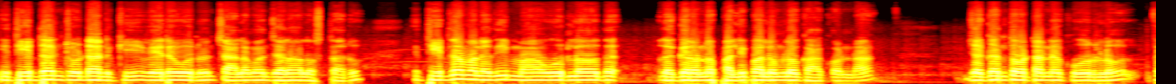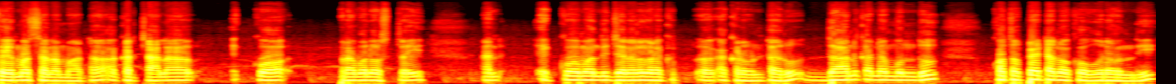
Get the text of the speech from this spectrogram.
ఈ తీర్థం చూడడానికి వేరే ఊరు నుంచి చాలామంది జనాలు వస్తారు. ఈ తీర్థం అనేది మా ఊర్లో ద- దగ్గర ఉన్న పల్లిపాలెంలో కాకుండా జగన్ తోట అనే ఊరిలో ఫేమస్ అన్నమాట. అక్కడ చాలా ఎక్కువ ప్రభలు వస్తాయి. అండ్ ఎక్కువ మంది జనాలు కూడా అక్కడ ఉంటారు. దానికన్నా ముందు కొత్తపేట అని ఒక ఊరు ఉంది.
